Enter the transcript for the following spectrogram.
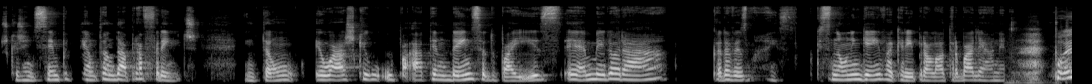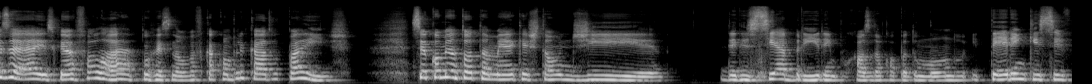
Acho que a gente sempre tenta andar para frente. Então, eu acho que o, a tendência do país é melhorar cada vez mais. Porque senão ninguém vai querer ir para lá trabalhar, né? Pois é, é, isso que eu ia falar, porque senão vai ficar complicado o país. Você comentou também a questão de deles se abrirem por causa da Copa do Mundo e terem que se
